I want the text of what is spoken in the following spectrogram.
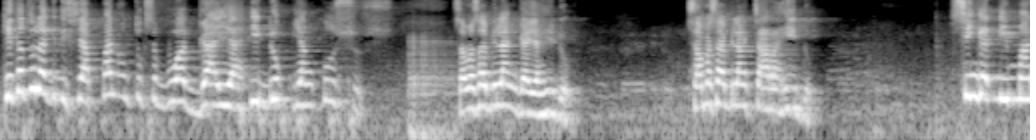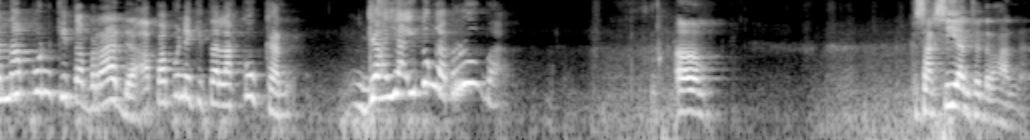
Kita tuh lagi disiapkan untuk sebuah gaya hidup yang khusus. Sama saya bilang gaya hidup. Sama saya bilang cara hidup. Sehingga di mana pun kita berada, apa pun yang kita lakukan, Gaya itu nggak berubah. Um, kesaksian sederhana.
